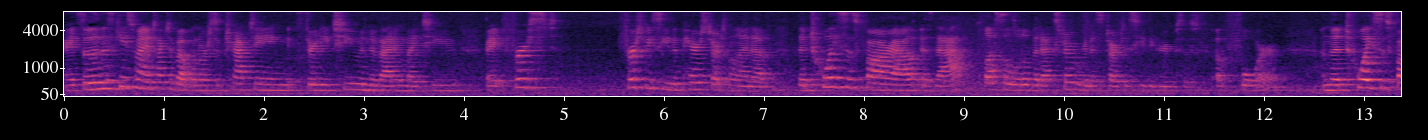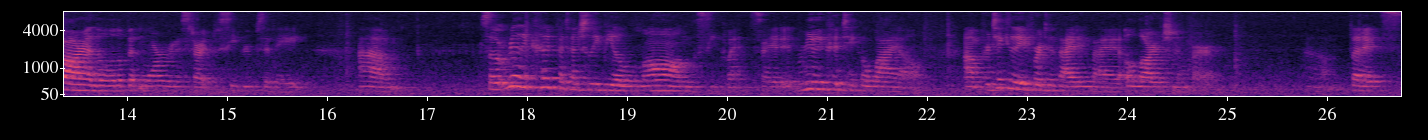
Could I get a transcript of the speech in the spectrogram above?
Right, so in this case, when I talked about when we're subtracting 32 and dividing by 2, right, first, first we see the pairs start to line up. Then twice as far out as that, plus a little bit extra, we're going to start to see the groups of, of 4. And then twice as far and a little bit more, we're going to start to see groups of 8. Um, so it really could potentially be a long sequence, right? It really could take a while, um, particularly if we're dividing by a large number. But it's,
